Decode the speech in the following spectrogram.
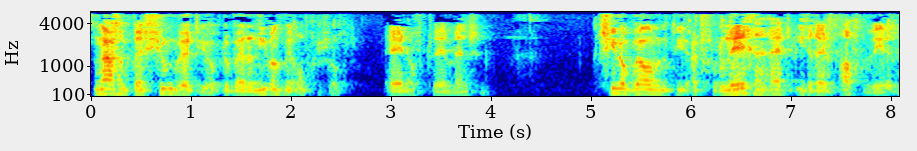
Na zijn pensioen werd hij ook door bijna niemand meer opgezocht. Eén of twee mensen. Misschien ook wel omdat hij uit verlegenheid iedereen afweerde.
